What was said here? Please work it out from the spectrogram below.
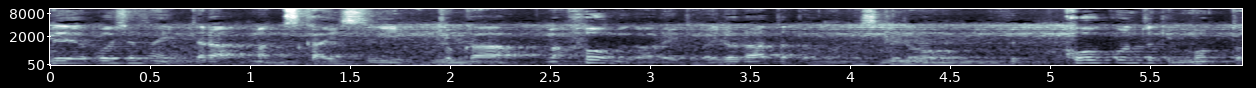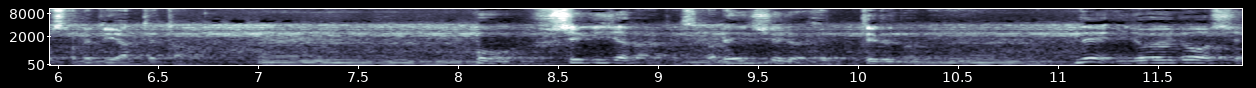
でお医者さん行ったら、まあ、使いすぎとか、まあ、フォームが悪いとかいろいろあったと思うんですけど、高校の時もっとそれでやってた、もう不思議じゃないですか、練習量減ってるのに、でいろいろ調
